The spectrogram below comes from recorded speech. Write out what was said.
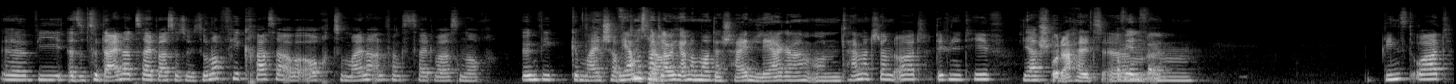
äh, wie, also zu deiner Zeit war es ja sowieso noch viel krasser, aber auch zu meiner Anfangszeit war es noch irgendwie gemeinschaftlicher. Ja, muss man, glaube ich, auch nochmal unterscheiden. Lehrgang und Heimatstandort, definitiv. Ja, stimmt. Oder halt ähm, Auf jeden Fall. ähm, Dienstort,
